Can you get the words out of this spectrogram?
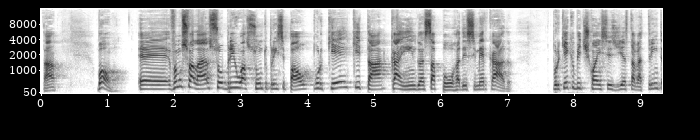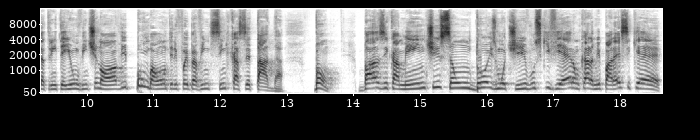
tá? Bom, é, vamos falar sobre o assunto principal. Por que que tá caindo essa porra desse mercado? Por que, que o Bitcoin esses dias estava 30, 31, 29 e pumba, ontem ele foi para 25 cacetada? Bom, basicamente são dois motivos que vieram, cara, me parece que é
